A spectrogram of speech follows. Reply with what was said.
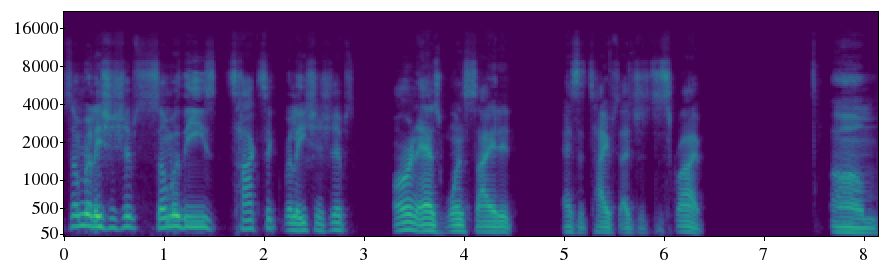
some relationships, some of these toxic relationships aren't as one-sided as the types I just described. Um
